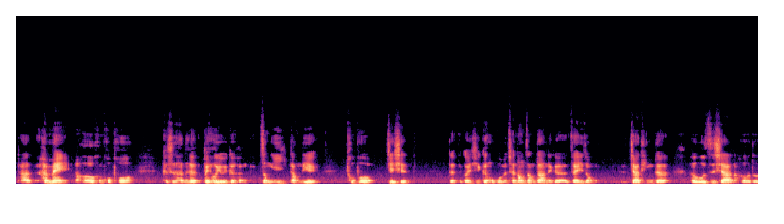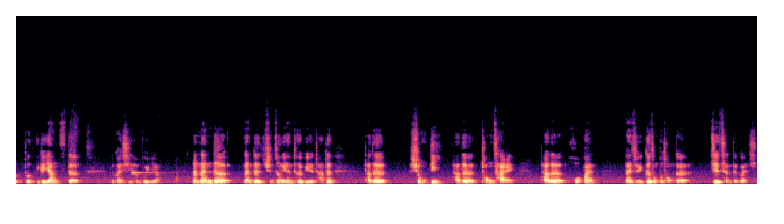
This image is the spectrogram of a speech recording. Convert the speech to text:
她很美，然后很活泼。可是他那个背后有一个很正义、刚烈、突破界限的关系，跟我们传统长大那个在一种家庭的呵护之下，然后都都一个样子的的关系很不一样。那男的男的群众也很特别，他的他的兄弟、他的同才、他的伙伴，来自于各种不同的阶层的关系。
